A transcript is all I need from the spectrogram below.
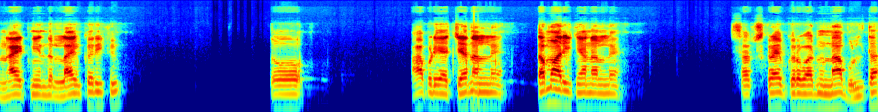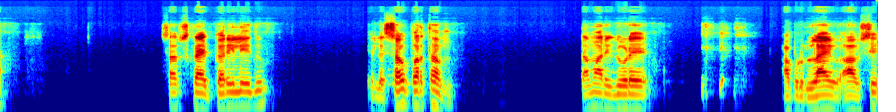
નાઇટની અંદર લાઈવ કરીશું. તો આપણી આ ચેનલને તમારી ચેનલને સબસ્ક્રાઇબ કરવાનું ના ભૂલતા. સબસ્ક્રાઇબ કરી લીધું એટલે સૌ પ્રથમ તમારી જોડે આપણું લાઈવ આવશે.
